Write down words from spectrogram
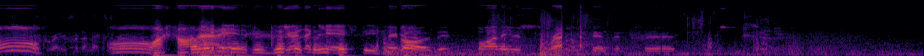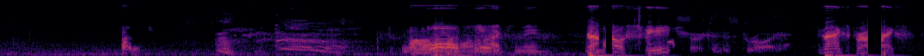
Oh, oh, I saw The that. Is just You're a the kid. 360. Hey bro, this one of your and shit. Oh, Next to me. That was sweet. Destroy. Nice, bro. Nice.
